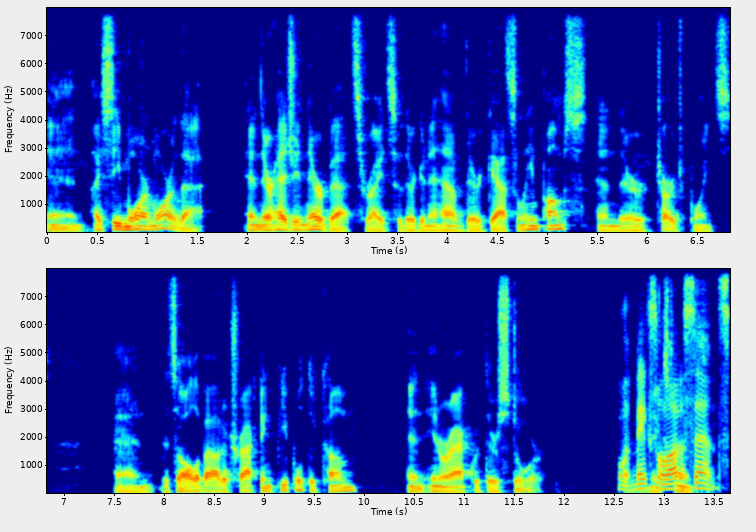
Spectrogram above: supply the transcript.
and I see more and more of that. And they're hedging their bets, right? So they're going to have their gasoline pumps and their charge points, and it's all about attracting people to come and interact with their store. Well, it makes, makes a lot sense. of sense.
